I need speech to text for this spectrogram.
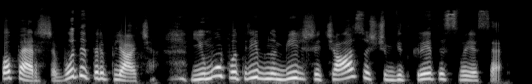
По-перше, буде терпляча. Йому потрібно більше часу, щоб відкрити своє серце.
